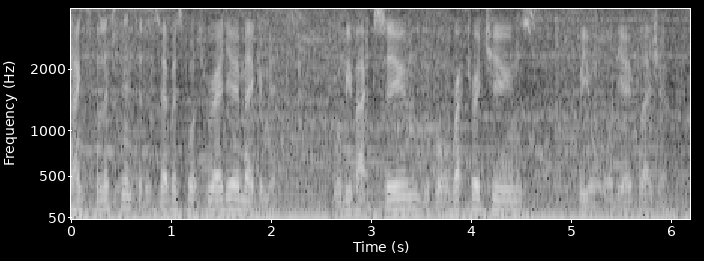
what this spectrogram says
Thanks for listening to the Turbo Sports Radio Megamix. We'll be back soon with more retro tunes for your audio pleasure.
